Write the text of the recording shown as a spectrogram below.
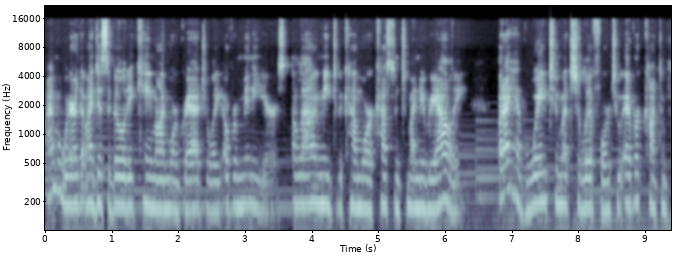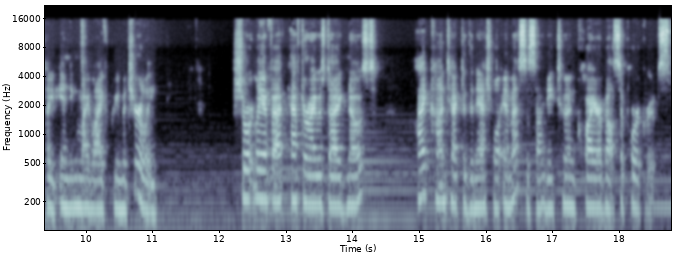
I'm aware that my disability came on more gradually over many years, allowing me to become more accustomed to my new reality. But I have way too much to live for to ever contemplate ending my life prematurely. Shortly after I was diagnosed, I contacted the National MS Society to inquire about support groups.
